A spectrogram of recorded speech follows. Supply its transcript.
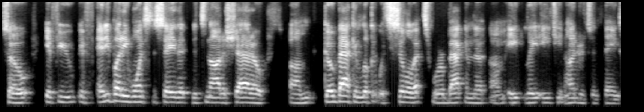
So if you if anybody wants to say that it's not a shadow, um, go back and look at what silhouettes were back in the um, eight, late 1800s and things.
